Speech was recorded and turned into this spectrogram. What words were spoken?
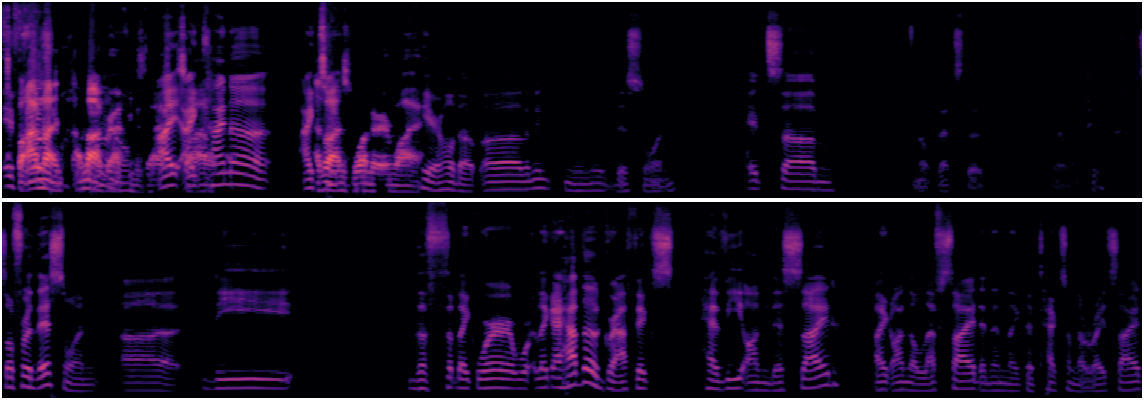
It But I'm not- I'm not graphic designer, I so I I kind of I That's why I'm just wondering why. here. Hold up. Uh, let me remove this one. It's um, no, that's the other one too. So for this one, uh, the the th- like where where like I have the graphics heavy on this side, like on the left side, and then like the text on the right side.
